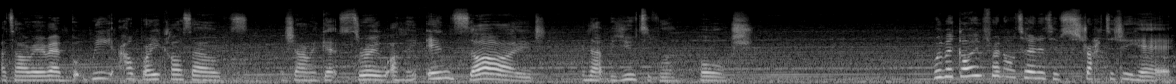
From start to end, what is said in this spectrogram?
at our rear end. But we outbrake ourselves as Sharon gets through on the inside in that beautiful Porsche. We were going for an alternative strategy here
